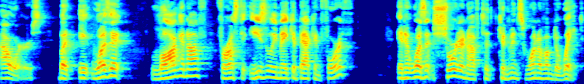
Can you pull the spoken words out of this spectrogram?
hours, but it wasn't long enough for us to easily make it back and forth, and it wasn't short enough to convince one of them to wait.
